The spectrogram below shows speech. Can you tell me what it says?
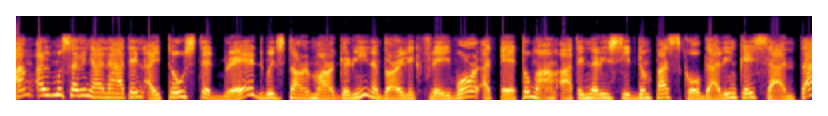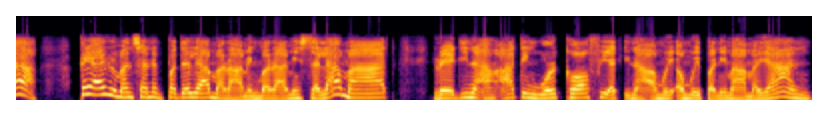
Ang almusal nga natin ay toasted bread with star margarine na garlic flavor at eto nga ang ating na-receive ng Pasko galing kay Santa. Kaya naman sa nagpadala, maraming maraming salamat. Ready na ang ating work coffee at inaamoy-amoy pa ni Mama yan.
